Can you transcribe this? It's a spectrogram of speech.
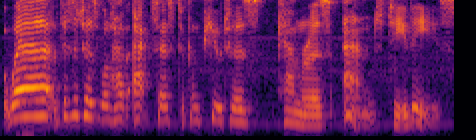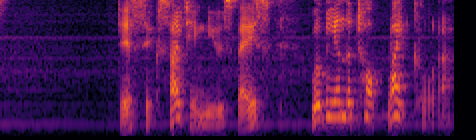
where visitors will have access to computers, cameras, and TVs. This exciting new space will be in the top right corner,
